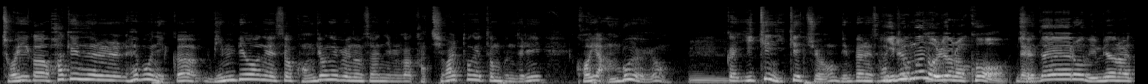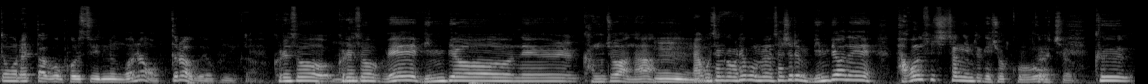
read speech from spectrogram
저희가 확인을 해보니까 민변에서 권경희 변호사님과 같이 활동했던 분들이 거의 안 보여요. 음. 그러니까 있긴 있겠죠. 민변에서 이름은 올려놓고 네. 제대로 민변 활동을 했다고 볼 수 있는 거는 없더라고요 보니까. 그래서 그래서 왜 민변을 강조하나 음. 라고 생각을 해보면 사실은 민변에 박원순 시장님도 계셨고 그렇죠. 그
